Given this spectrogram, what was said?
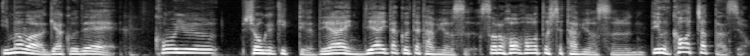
今は逆でこういう衝撃っていうか出会いに出会いたくて旅をする。その方法として旅をするっていうの変わっちゃったんですよ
